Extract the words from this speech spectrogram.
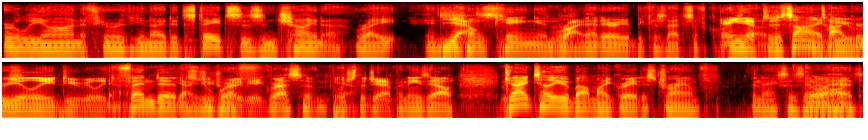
early on, if you're the United States, is in China, right? In Yes. Chongqing and Right. that area, because that's of course. and you have to decide: do you really, do you really Yeah. defend it? Yeah, do you you try to be aggressive and push yeah. the Japanese out? Can I tell you about my greatest triumph in Axis and Go Allies? ahead,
